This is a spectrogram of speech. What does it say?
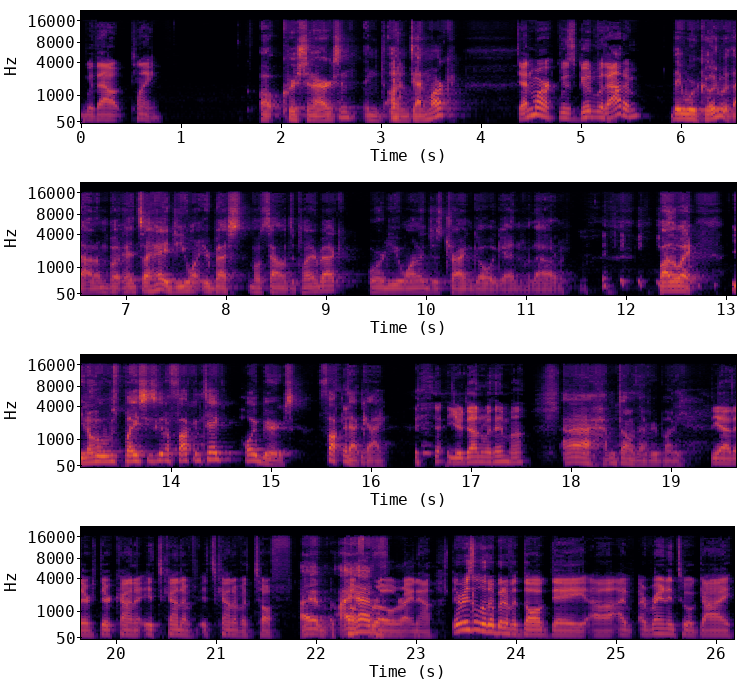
without playing? oh, Christian Eriksen in Yeah. on Denmark, Denmark was good without him. they were good without him. But it's like, hey, do you want your best, most talented player back, or do you want to just try and go again without him? By the way, you know whose place he's going to fucking take? Hojbjerg's. Fuck that guy. You're done with him, huh? ah, I'm done with everybody. Yeah, they're they're kind of it's kind of it's kind of a tough I have, tough I have, row right now. There is a little bit of a dog day. Uh, I I ran into a guy,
